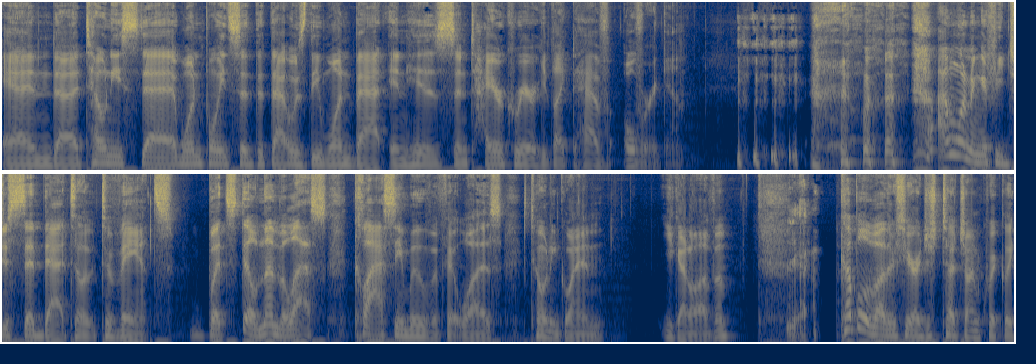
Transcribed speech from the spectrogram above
And uh, Tony said, at one point said that that was the one bat in his entire career he'd like to have over again. I'm wondering if he just said that to, to Vance, but still, nonetheless, classy move if it was. Tony Gwynn, you gotta love him. Yeah, A couple of others here I just touch on quickly.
